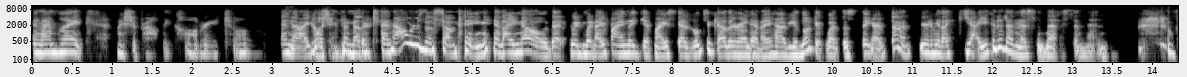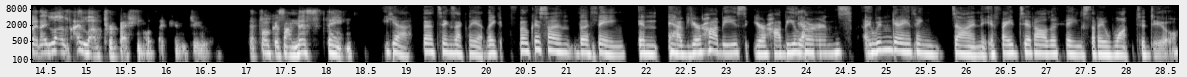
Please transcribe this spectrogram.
And I'm like, I should probably call Rachel. And then I go another 10 hours of something. And I know that when, when I finally get my schedule together and, and I have you look at what this thing I've done, you're going to be like, yeah, you could have done this and this. And then, but I love, I love professionals that can do that focus on this thing yeah, that's exactly it. Like focus on the thing and have your hobbies, your hobby yeah. learns. I wouldn't get anything done if I did all the things that I want to do.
